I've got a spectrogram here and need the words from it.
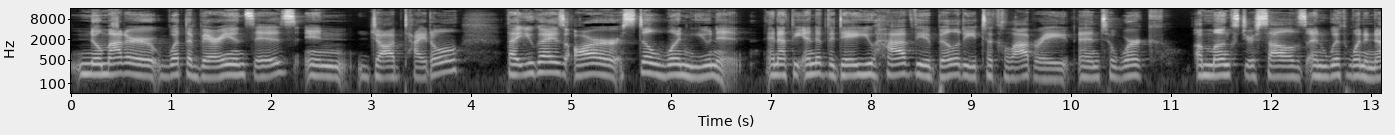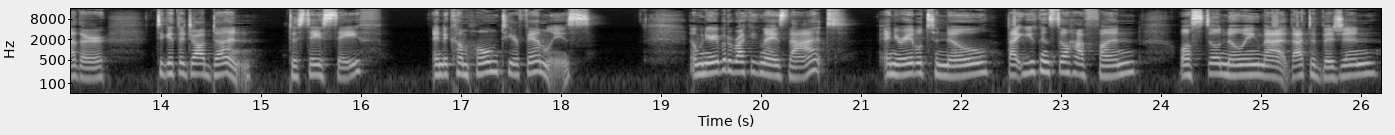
no matter what the variance is in job title, that you guys are still one unit. And at the end of the day, you have the ability to collaborate and to work amongst yourselves and with one another to get the job done, to stay safe, and to come home to your families. And when you're able to recognize that and you're able to know that you can still have fun while still knowing that that division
